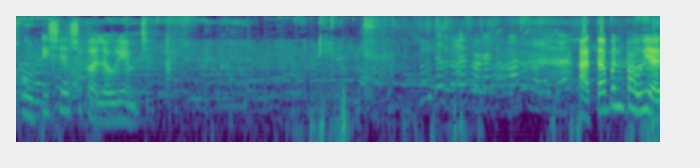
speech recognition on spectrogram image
छोटीशी अशी कलवरी आमची. आता आपण पाहूयात.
